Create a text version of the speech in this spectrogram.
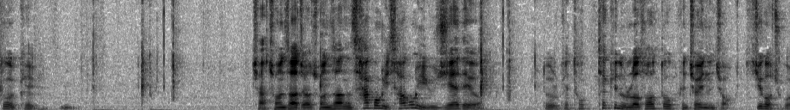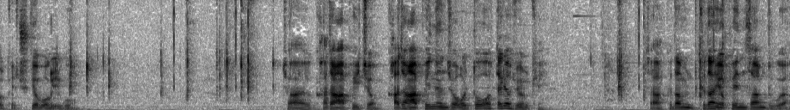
또 이렇게. 자 전사죠. 전사는 사거리 사거리 유지해야 돼요. 또 이렇게 톡, 택키 눌러서 또 근처에 있는 적 찍어주고 이렇게 죽여버리고 자 가장 앞에 있죠. 가장 앞에 있는 적을 또 때려줘 이렇게. 자그 다음 그 다음 옆에 있는 사람 누구야?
